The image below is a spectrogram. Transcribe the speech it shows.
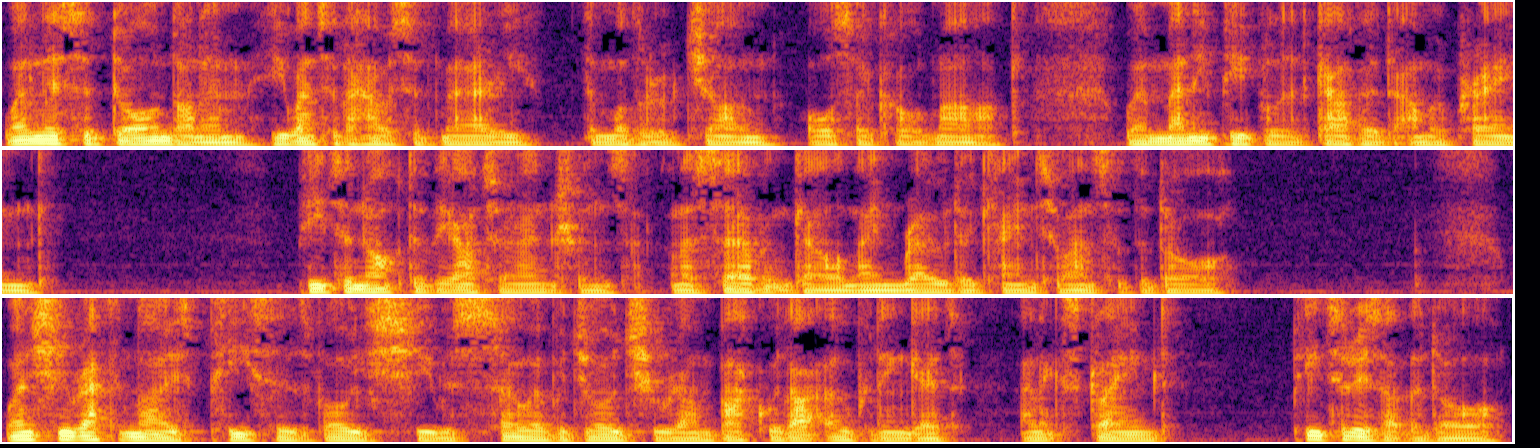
When this had dawned on him, he went to the house of Mary, the mother of John, also called Mark, where many people had gathered and were praying. Peter knocked at the outer entrance, and a servant girl named Rhoda came to answer the door. When she recognized Peter's voice, she was so overjoyed she ran back without opening it and exclaimed, Peter is at the door.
